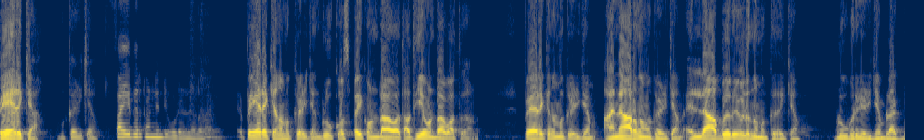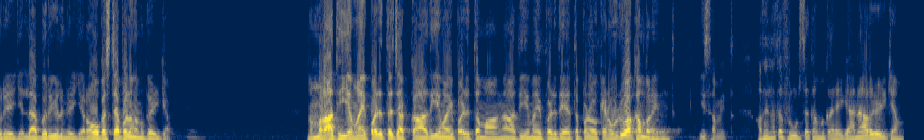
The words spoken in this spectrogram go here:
പേരയ്ക്ക നമുക്ക് കഴിക്കാം. ഫൈബർ കണ്ടന്റ് കൂടുതലാണ് പേരയ്ക്ക നമുക്ക് കഴിക്കാം. ഗ്ലൂക്കോസ് സ്പൈക്ക് ഉണ്ടാവാത്ത അധികം ഉണ്ടാവാത്തതാണ്. പേരയ്ക്ക നമുക്ക് കഴിക്കാം. അനാർ നമുക്ക് കഴിക്കാം. എല്ലാ ബെറികളും നമുക്ക് കഴിക്കാം. ബ്ലൂബെറി കഴിക്കാം ബ്ലാക്ക് ബെറി കഴിക്കാം എല്ലാ ബെറികളും കഴിക്കാം. റോബസ്റ്റ പഴം നമുക്ക് കഴിക്കാം. നമ്മൾ അധികമായി പഴുത്ത ചക്ക അധികമായി പഴുത്ത മാങ്ങ അധികമായി പഴുത്ത ഏത്തപ്പഴമൊക്കെയാണ് ഒഴിവാക്കാൻ പറയുന്നത് ഈ സമയത്ത്. അതിനകത്ത് ഫ്രൂട്ട്സ് ഒക്കെ നമുക്ക് കഴിക്കാം. അനാറ് കഴിക്കാം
